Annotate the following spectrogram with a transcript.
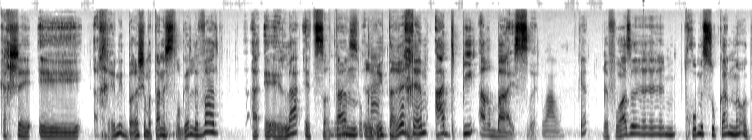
כך שאכן התברר שמתן אסטרוגן לבד העלה את סרטן רירית הרחם עד פי 14. וואו. כן, רפואה זה אה, תחום מסוכן מאוד.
